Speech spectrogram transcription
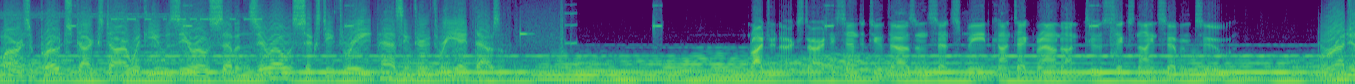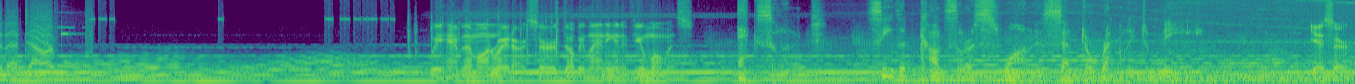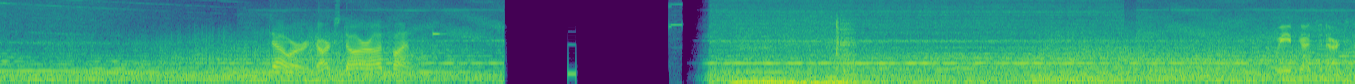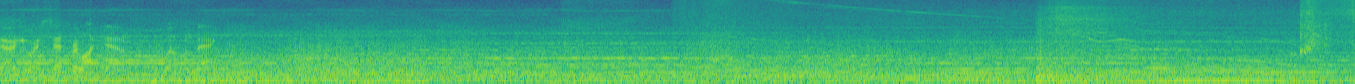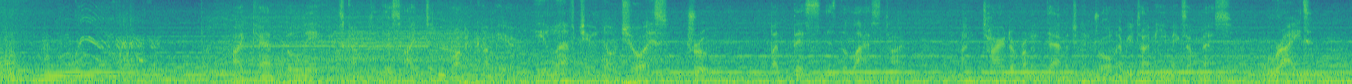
Mars approach, Dark Star with you, 07063, passing through 38,000. Roger, Dark Star. Descend to 2000, set speed, contact ground on 26972. Roger that, Tower. We have them on radar, sir. They'll be landing in a few moments. Excellent. See that Counselor Swann is sent directly to me. Yes, sir. Tower, Dark Star on final. We've got you, Dark Star. You are set for lockdown. But this is the last time. I'm tired of running damage control every time he makes a mess. Right.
